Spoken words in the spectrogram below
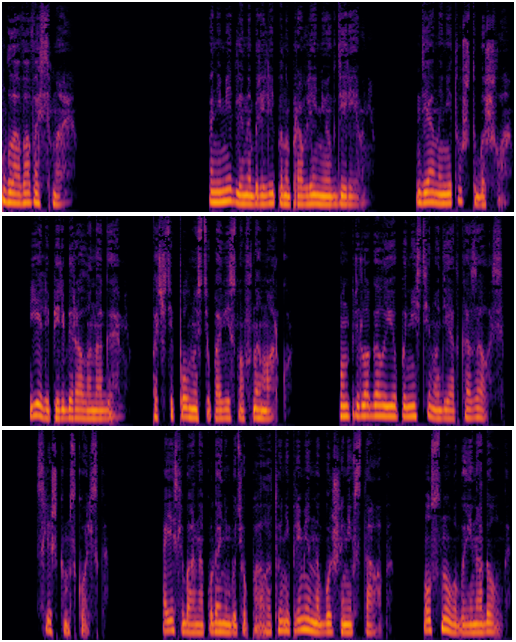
Глава восьмая. Они медленно брели по направлению к деревне. Диана не то чтобы шла, еле перебирала ногами, почти полностью повиснув на Марку. Он предлагал ее понести, но Ди отказалась. Слишком скользко. А если бы она куда-нибудь упала, то непременно больше не встала бы. Уснула бы и надолго.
